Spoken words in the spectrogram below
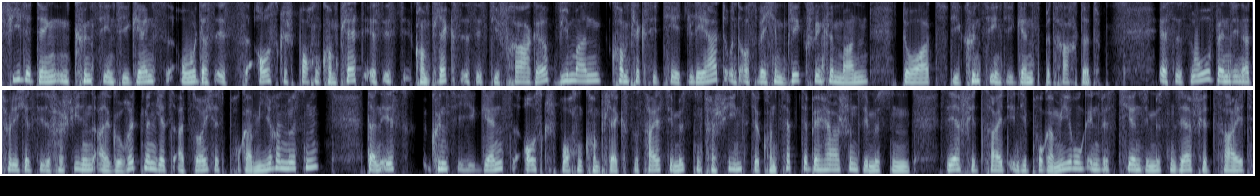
Viele denken, künstliche Intelligenz, oh, das ist ausgesprochen komplett. Es ist komplex. Es ist die Frage, wie man Komplexität lehrt und aus welchem Blickwinkel man dort die künstliche Intelligenz betrachtet. Es ist so, wenn Sie natürlich jetzt diese verschiedenen Algorithmen jetzt als solches programmieren müssen, dann ist künstliche Intelligenz ausgesprochen komplex. Das heißt, Sie müssten verschiedenste Konzepte beherrschen. Sie müssen sehr viel Zeit in die Programmierung investieren. Sie müssen sehr viel Zeit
